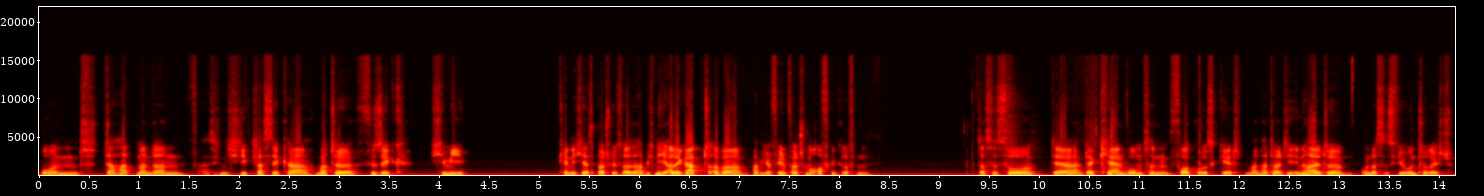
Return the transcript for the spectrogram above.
Und da hat man dann, weiß ich nicht, die Klassiker Mathe, Physik, Chemie. Kenne ich jetzt beispielsweise, habe ich nicht alle gehabt, aber habe ich auf jeden Fall schon mal aufgegriffen. Das ist so der, der Kern, worum es dann im Vorkurs geht. Man hat halt die Inhalte und das ist wie Unterricht.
